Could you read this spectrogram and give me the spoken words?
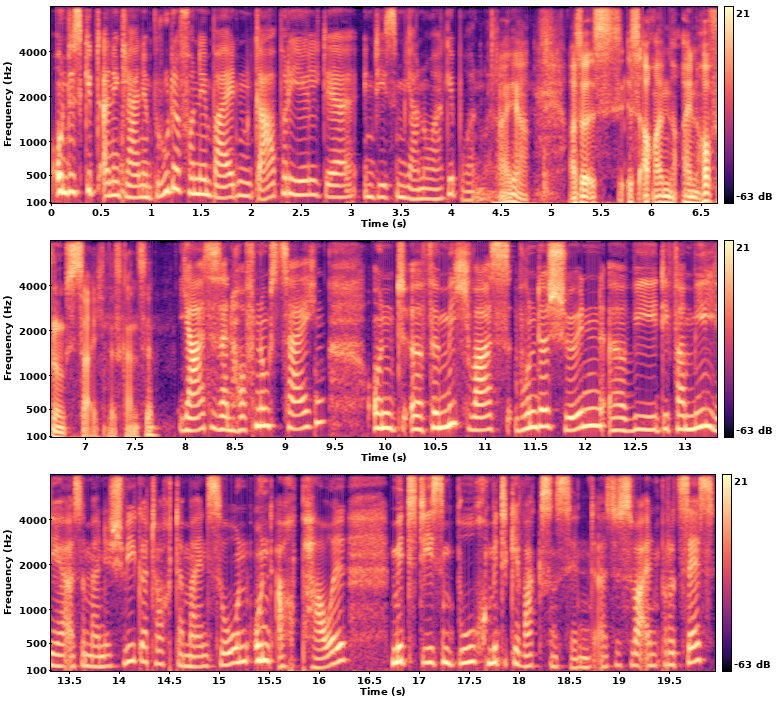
Und es gibt einen kleinen Bruder von den beiden, Gabriel, der in diesem Januar geboren wurde. Ah ja, also es ist auch ein, ein Hoffnungszeichen, das Ganze. Ja, es ist ein Hoffnungszeichen und äh, für mich war es wunderschön, äh, wie die Familie, also meine Schwiegertochter, mein Sohn und auch Paul mit diesem Buch mitgewachsen sind. Also es war ein Prozess,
